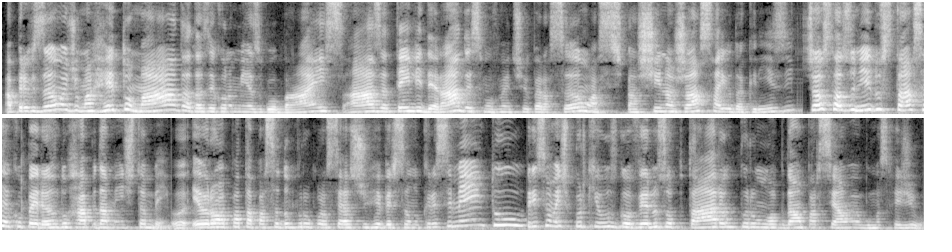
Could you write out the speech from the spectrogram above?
A previsão é de uma retomada das economias globais. A Ásia tem liderado esse movimento de recuperação, a China já saiu da crise. Já os Estados Unidos está se recuperando rapidamente também. A Europa está passando por um processo de reversão no crescimento, principalmente porque os governos optaram por um lockdown parcial em algumas regiões.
